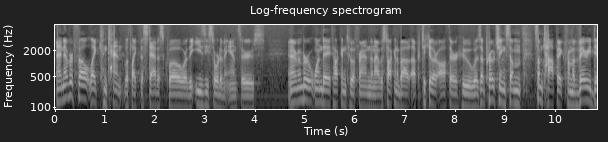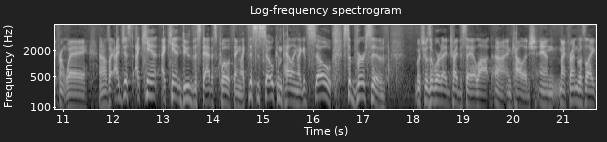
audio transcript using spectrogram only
And I never felt like content with like the status quo or the easy sort of answers. And I remember one day talking to a friend, and I was talking about a particular author who was approaching some some topic from a very different way. And I was like, I just I can't I can't do the status quo thing. Like this is so compelling. Like it's so subversive, which was a word I tried to say a lot uh, in college. And my friend was like,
